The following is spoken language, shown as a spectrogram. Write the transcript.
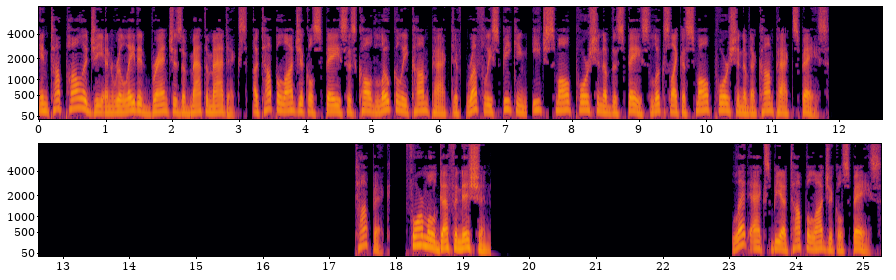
In topology and related branches of mathematics, a topological space is called locally compact if, roughly speaking, each small portion of the space looks like a small portion of a compact space. Formal definition Let X be a topological space.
